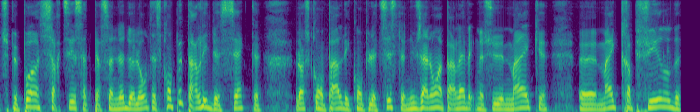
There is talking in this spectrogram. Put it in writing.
tu peux pas sortir cette personne-là de l'autre. Est-ce qu'on peut parler de secte lorsqu'on parle des complotistes? Nous allons en parler avec M. Mike, euh, Mike Cropfield,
